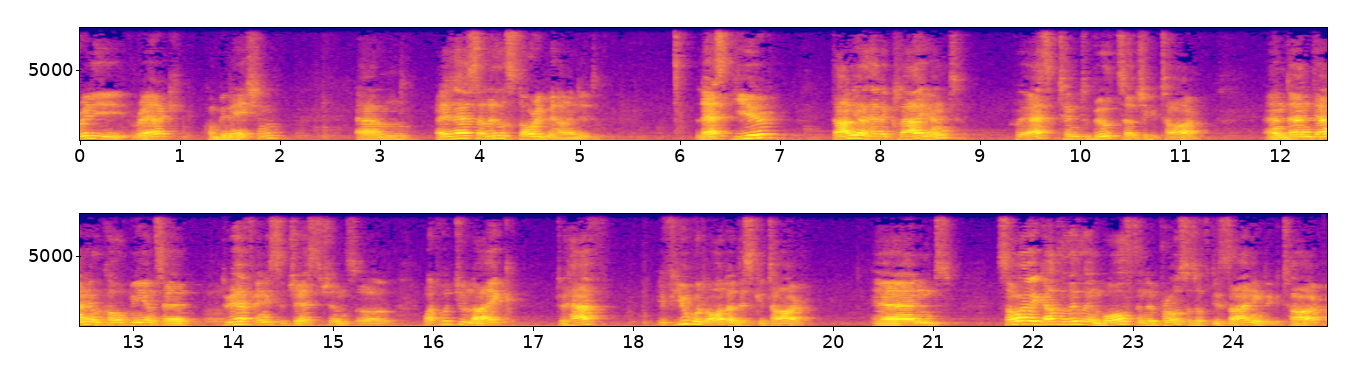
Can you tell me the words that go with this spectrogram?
pretty rare combination um, and it has a little story behind it. Last year Daniel had a client who asked him to build such a guitar and then Daniel called me and said, do you have any suggestions or what would you like to have if you would order this guitar? And so I got a little involved in the process of designing the guitar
